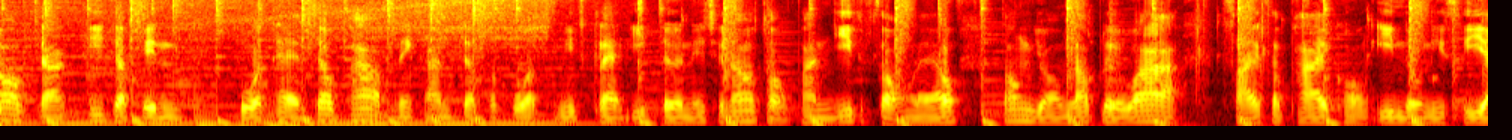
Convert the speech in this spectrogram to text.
นอกจากที่จะเป็นตัวแทนเจ้าภาพในการจัดประกวด Miss Grand International 2022 แล้ว ต้องยอมรับเลยว่าสายสะพายของอินโดนีเซีย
